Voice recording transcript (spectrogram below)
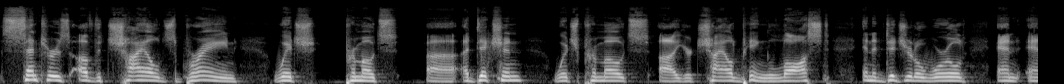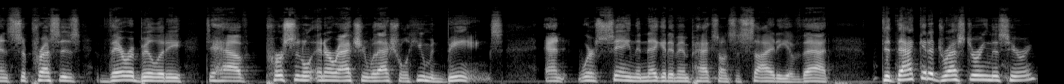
centers of the child's brain, which promotes uh, addiction, which promotes uh, your child being lost in a digital world and, and suppresses their ability to have personal interaction with actual human beings. And we're seeing the negative impacts on society of that. Did that get addressed during this hearing?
